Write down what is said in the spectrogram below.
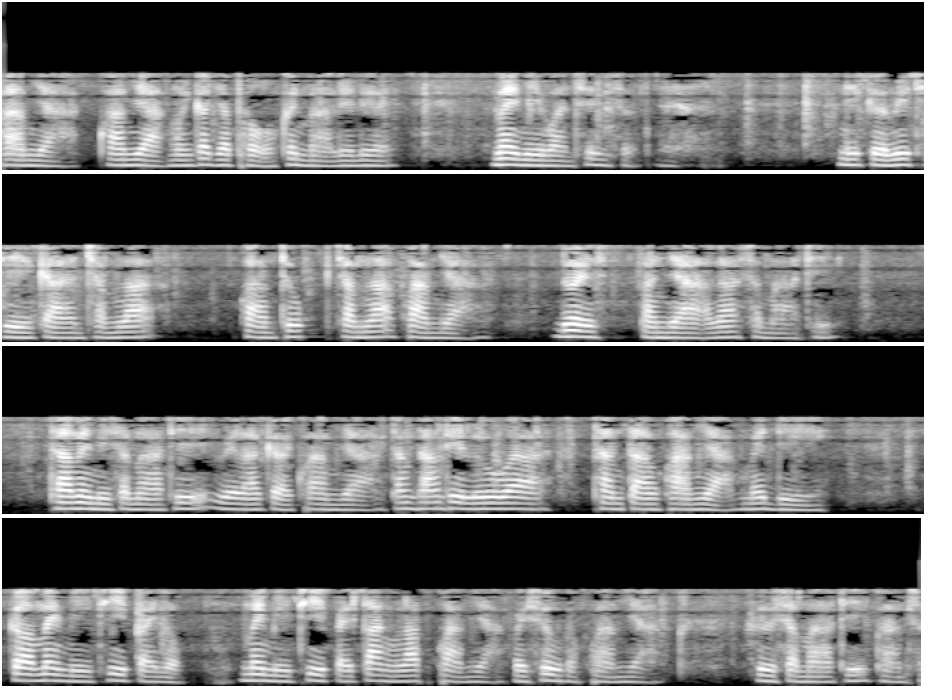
ความอยาก ความอยากมันก็จะโผล่ขึ้นมาเรื่อยๆ ไม่มีวันสิ้นสุด นี่คือวิธีการชำระความทุกข์ชำระความอยากด้วยปัญญาและสมาธิ ถ้าไม่มีสมาธิเวลาเกิดความอยาก ทั้งๆทที่รู้ว่าทำตามความอยากไม่ดี ก็ไม่มีที่ไปหลบ ไม่มีที่ไปตั้งรับความอยากไปสู้กับความอยาก คือสมาธิความส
